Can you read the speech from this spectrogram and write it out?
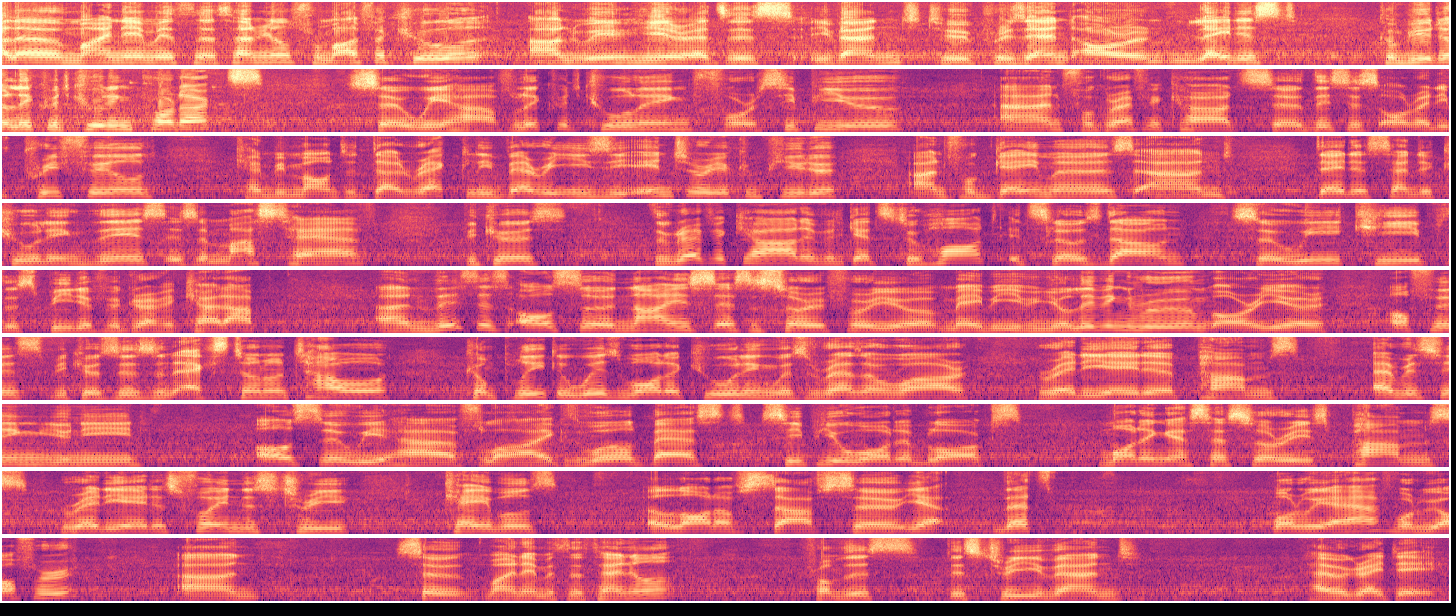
Hello, my name is Nathaniel from AlphaCool and we're here at this event to present our latest computer liquid cooling products. So we have liquid cooling for CPU and for graphic cards. So this is already pre-filled, can be mounted directly, very easy into your computer. And for gamers and data center cooling, this is a must-have because the graphic card, if it gets too hot, it slows down, so we keep the speed of your graphic card up. And this is also a nice accessory for your, maybe even your living room or your office, because this is an external tower, completely with water cooling, with reservoir, radiator, pumps, everything you need. Also we have like the world best CPU water blocks, modding accessories, pumps, radiators for industry, cables, a lot of stuff. So yeah, that's what we have, what we offer. And so my name is Nathaniel from this, DISTREE event. Have a great day.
